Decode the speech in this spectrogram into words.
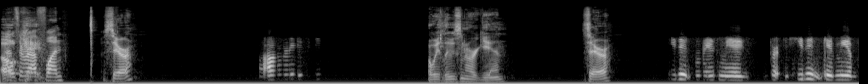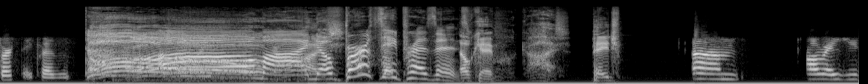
That's Okay. a rough one. Sarah, I'll raise you. are we losing her again? Sarah? He didn't raise me. A, he didn't give me a birthday present. Oh, my, gosh. no birthday present. Okay. Oh, gosh. Paige? Um, I'll raise you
